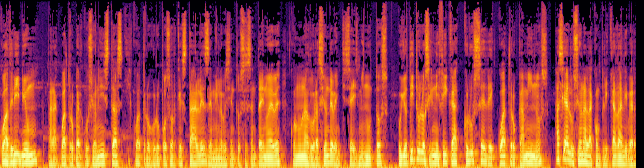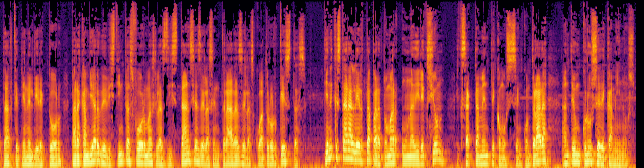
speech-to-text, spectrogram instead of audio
Quadrivium para cuatro percusionistas y cuatro grupos orquestales de 1969 con una duración de 26 minutos, cuyo título significa Cruce de cuatro caminos, hace alusión a la complicada libertad que tiene el director para cambiar de distintas formas las distancias de las entradas de las cuatro orquestas. Tiene que estar alerta para tomar una dirección, exactamente como si se encontrara ante un cruce de caminos.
